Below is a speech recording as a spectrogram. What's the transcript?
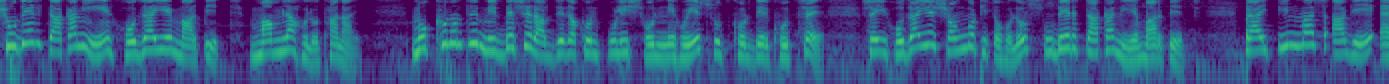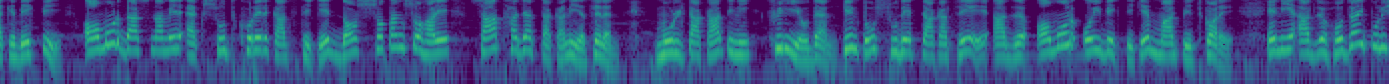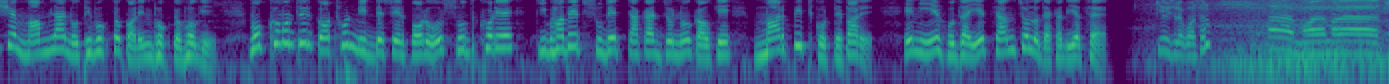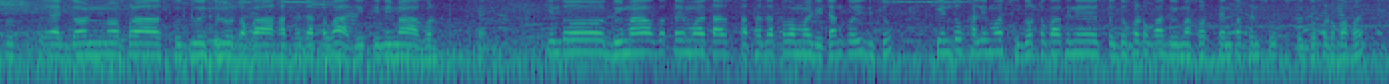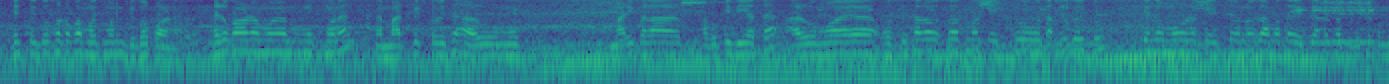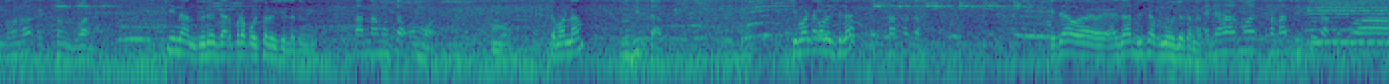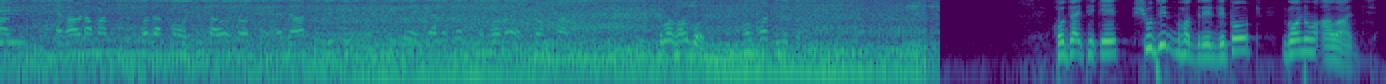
সুদের টাকা নিয়ে হোজাইয়ে মারপিট, মামলা হলো থানায়। মুখ্যমন্ত্রীর নির্দেশে রাজ্যে যখন পুলিশ সন্নে হয়ে সুদখোরদের খুঁজছে, সেই হোজাইয়ে সংগঠিত হলো সুদের টাকা নিয়ে মারপিট। প্রায় তিন মাস আগে এক ব্যক্তি অমর দাস নামের এক সুদখোরের কাছ থেকে দশ শতাংশ হারে সাত হাজার টাকা নিয়েছিলেন। মূল টাকা তিনি ফিরিয়েও দেন। কিন্তু সুদের টাকা চেয়ে আজ অমর ওই ব্যক্তিকে মারপিট করে। এ নিয়ে আজ হোজাই পুলিশে মামলা নথিভুক্ত করেন ভুক্তভোগী। মুখ্যমন্ত্রীর কঠোর নির্দেশের পরও সুদখোরে কীভাবে সুদের টাকার জন্য কাউকে মারপিট করতে পারে এ নিয়ে হোজাইয়ে চাঞ্চল্য দেখা দিয়েছে। কি এ, মই মানে সুদ একজনৰ পৰা সুদ লৈছিলোঁ টকা, সাত হাজাৰ টকা, আজি তিনি মাহ আগতে। কিন্তু দুই মাহ আগতে মই তাৰ সাত হাজাৰ টকা মই ৰিটাৰ্ণ কৰি দিছোঁ। কিন্তু খালি মই সুদৰ টকাখিনি, চৈধ্যশ টকা দুই মাহত টেন পাৰ্চেণ্ট সুদ চৈধ্যশ টকা হয়। সেই চৈধ্যশ টকা মই মানে দিব পৰা নাই। সেইটো কাৰণে মই মোক মানে মাৰপিট কৰিছে আৰু মোক মাৰি পেলাই ভাবুকি দি আছে আৰু মই অচি ছাৰৰ ওচৰত মই কেছটো দাখিল কৰিছোঁ কিন্তু মোৰ কেছ অনুযায়ী মতে এতিয়ালৈকে পুলিচে কোনো ধৰণৰ একশ্যন লোৱা নাই। কি নাম? যোনে যাৰ পৰা পইচা লৈছিলে তুমি? তাৰ নাম হৈছে অমৰ তোমাৰ নাম? লোহিত দাস। কিমান টকা লৈছিলে? সাত হাজাৰ। এতিয়া এজাহাৰ দিছে আপুনি উজা থানাত? এজাহাৰ মই থানাত দিছোঁ ৰাতিপুৱা এঘাৰটামান বজাত মই অচি ছাৰৰ ওচৰত এজাহাৰটো দিছোঁ কিন্তু এতিয়ালৈকে কোনো ধৰণৰ একশ্যন হোৱা নাই। তোমাৰ ঘৰ ক'ত? হোজাই থেকে সুজিত ভদ্রের রিপোর্ট গণ আওয়াজ।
